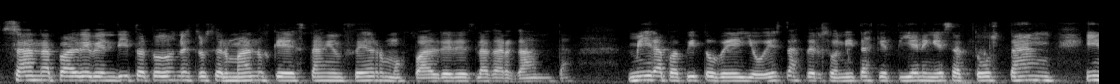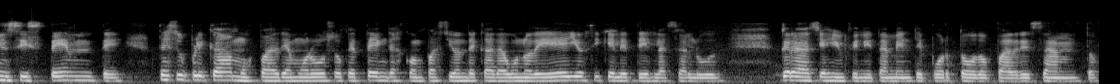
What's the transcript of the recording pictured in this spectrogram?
Sana, Padre bendito, a todos nuestros hermanos que están enfermos, Padre, desde la garganta. Mira, papito bello, estas personitas que tienen esa tos tan insistente, te suplicamos, Padre amoroso, que tengas compasión de cada uno de ellos y que les des la salud. Gracias infinitamente por todo, Padre Santo.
